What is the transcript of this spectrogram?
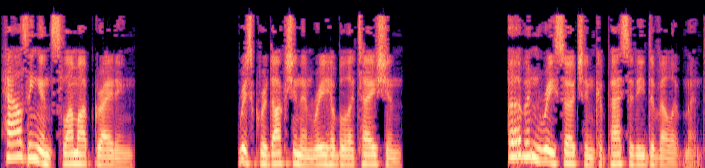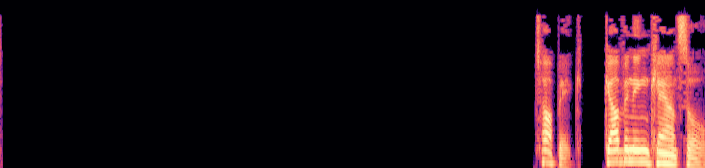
Housing and slum upgrading. Risk reduction and rehabilitation. Urban research and capacity development. Governing Council.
